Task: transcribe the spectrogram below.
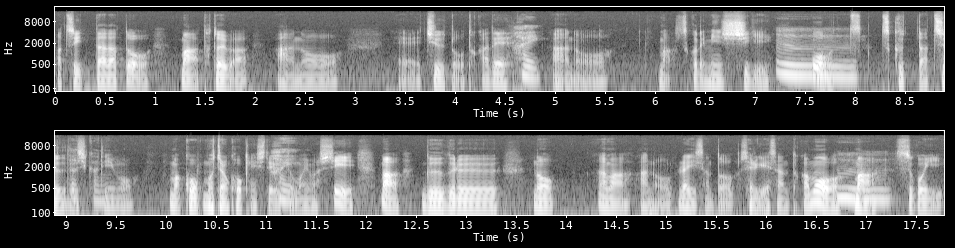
まあ、ツイッターだと、まあ、例えばあの、えー、中東とかで、はい、あのまあ、そこで民主主義を作ったツールっていうのも、まあ、こうもちろん貢献していると思いますし、はい、まあ、Google のあまあ、あのラリーさんとセルゲイさんとかも、うん、まあ、すごい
